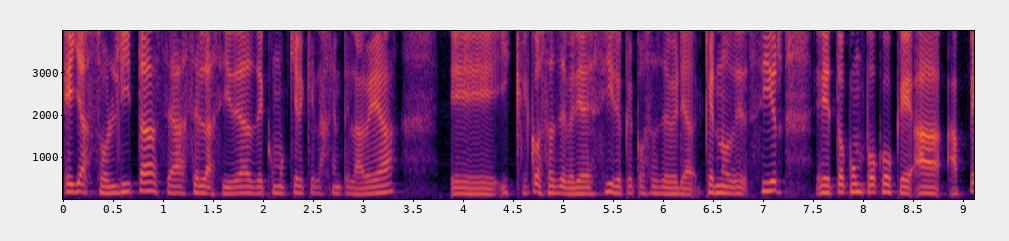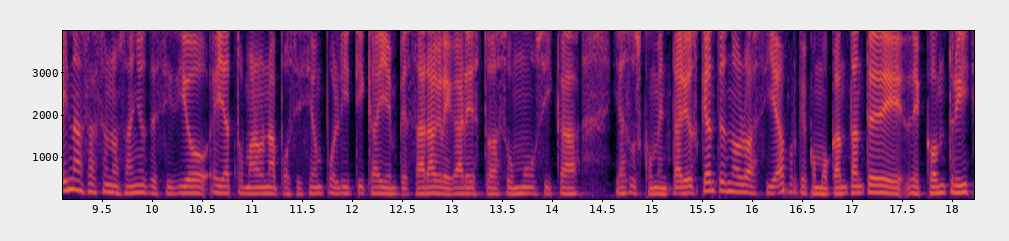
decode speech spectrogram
ella solita se hace las ideas de cómo quiere que la gente la vea. Eh, y qué cosas debería decir, qué cosas debería, qué no decir. Eh, toca un poco que apenas hace unos años decidió ella tomar una posición política y empezar a agregar esto a su música y a sus comentarios, que antes no lo hacía, porque como cantante de, country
